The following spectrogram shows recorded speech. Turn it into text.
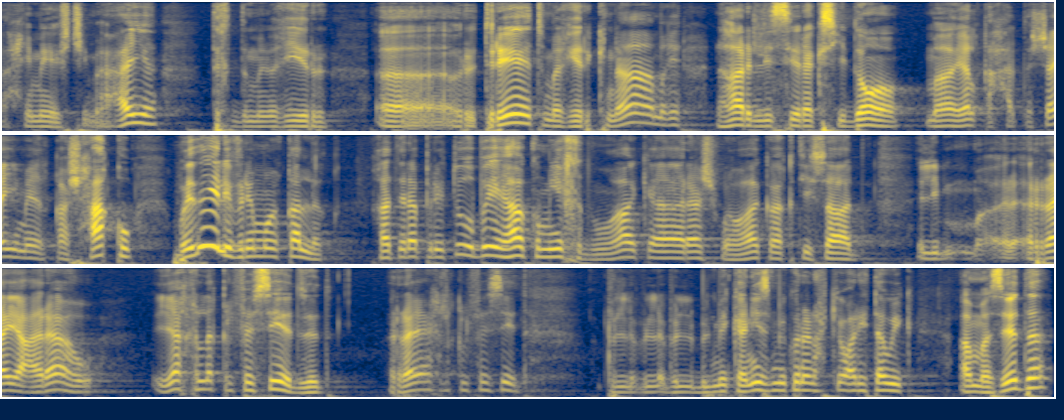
حماية اجتماعية تخدم من غير آه retraite من غير CNAM من غير نهار اللي يصير accident ما يلقى حتى شيء ما يلقاش حقه. وهذا اللي vraiment يقلق. خاطر après tout بي هاكم يخدموا هاكا رشوة وهاكا اقتصاد. اللي الريع راهو يخلق الفساد زاد. الريع يخلق الفساد. بال mécanisme اللي كنا نحكيو عليه تويك. أما زاده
